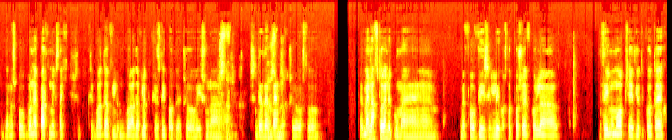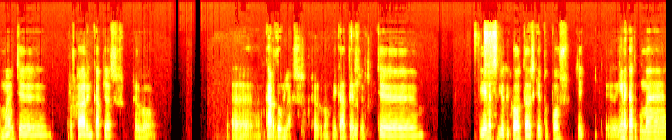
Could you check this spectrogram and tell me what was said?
Δεν να σου πω, μπορεί να υπάρχουν στα... μπορεί, να τα... μπορεί να τα βλέπει οποιοδήποτε. Ξέρω, ήσουν συνδεδεμένο. Ξέρω, στο... Εμένα αυτό είναι που με... με φοβίζει λίγο, στο πόσο εύκολα δίνουμε όποια ιδιωτικότητα έχουμε και προς χάρη κάποιας ξέρω, ε, καρδούλας, ξέρω εγώ, ή κάτι τέτοιο. Και η έννοια της ιδιωτικότητας και του πώς... Και είναι κάτι που με,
